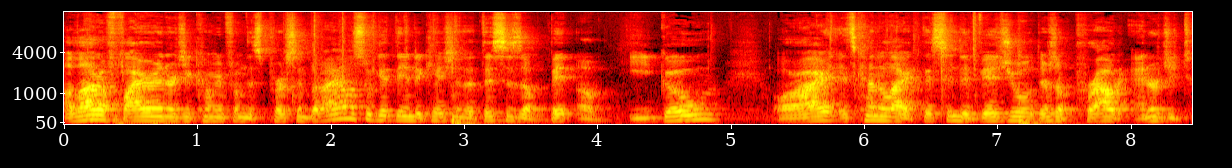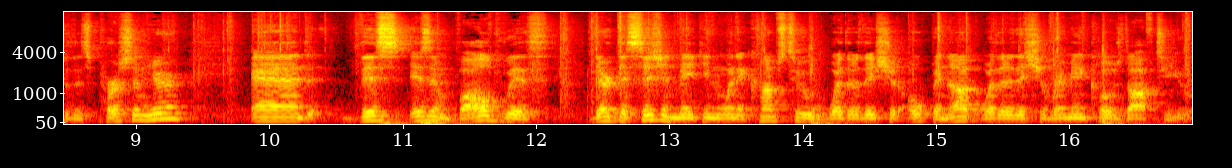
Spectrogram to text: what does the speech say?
A lot of fire energy coming from this person, but I also get the indication that this is a bit of ego. All right, it's kind of like this individual, there's a proud energy to this person here, and this is involved with their decision making when it comes to whether they should open up, whether they should remain closed off to you.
